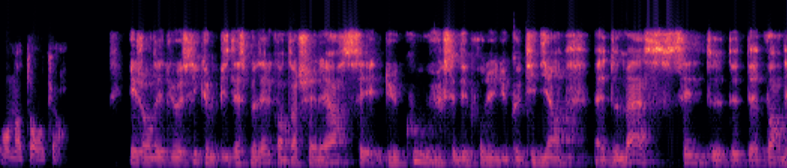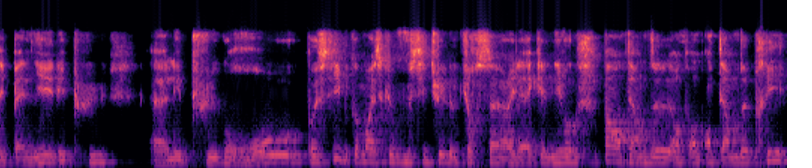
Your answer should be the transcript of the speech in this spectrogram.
en un temps record. Et j'en déduis aussi que le business model, quand un Scheller, c'est du coup, vu que c'est des produits du quotidien euh, de masse, c'est d'avoir de, des paniers les plus les plus gros possibles. Comment est-ce que vous situez le curseur? Il est à quel niveau? Pas en termes de en, termes de prix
